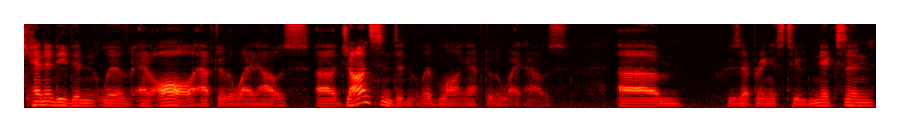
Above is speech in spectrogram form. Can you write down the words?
Kennedy didn't live at all after the White House. Uh, Johnson didn't live long after the White House. Um, who's that bring us to? Nixon.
